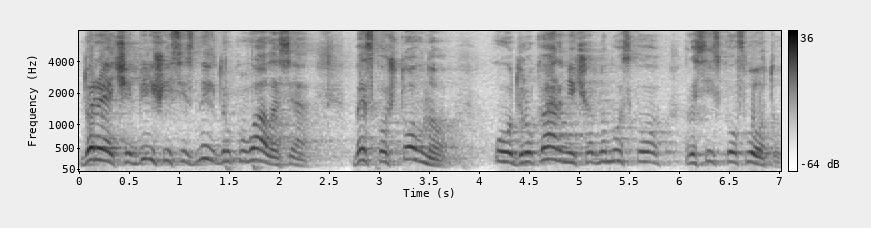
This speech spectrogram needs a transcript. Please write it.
До речі, більшість із них друкувалася безкоштовно у друкарні Чорноморського російського флоту.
